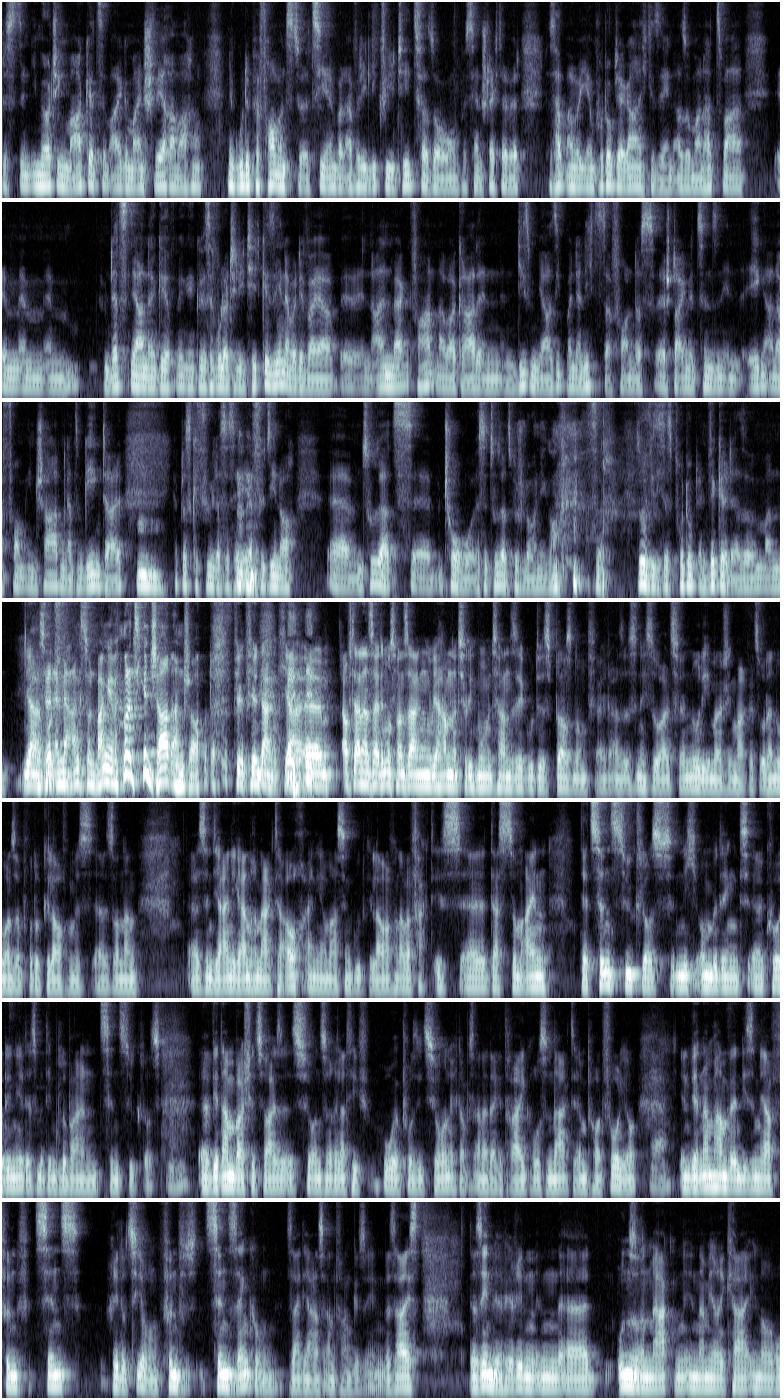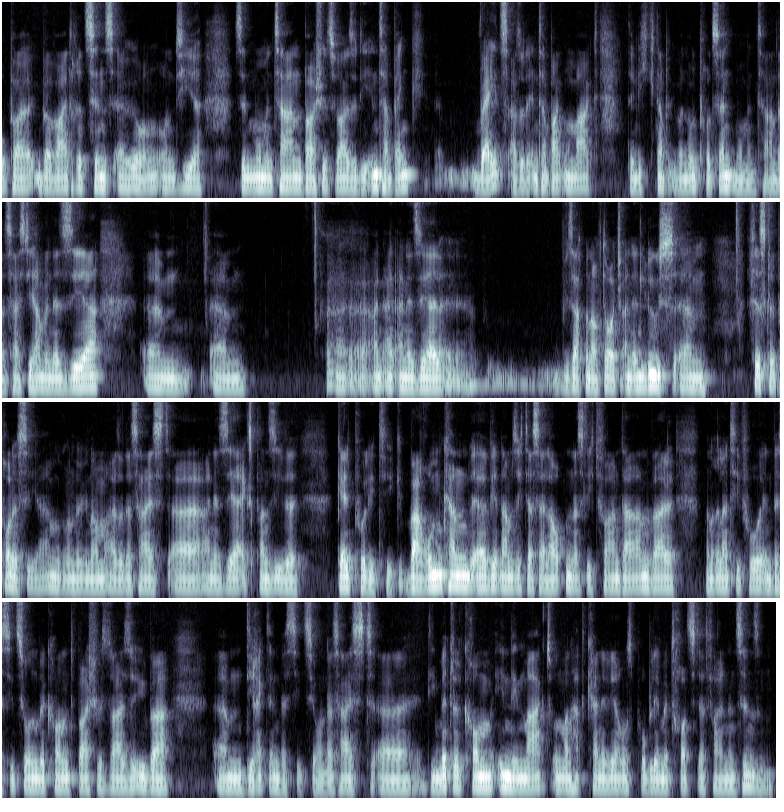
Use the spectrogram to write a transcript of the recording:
es den Emerging Markets im Allgemeinen schwerer machen, eine gute Performance zu erzielen, weil einfach die Liquiditätsversorgung ein bisschen schlechter wird. Das hat man bei ihrem Produkt ja gar nicht gesehen. Also man hat zwar im, im, im im letzten Jahr eine, gewisse Volatilität gesehen, aber die war ja äh, in allen Märkten vorhanden. Aber gerade in, in diesem Jahr sieht man ja nichts davon, dass äh, steigende Zinsen in irgendeiner Form ihnen schaden. Ganz im Gegenteil. Mhm. Ich habe das Gefühl, dass es ja eher für sie noch äh, ein Zusatzturbo ist, eine Zusatzbeschleunigung. so, so, wie sich das Produkt entwickelt. Also man, ja, es wird einem mehr Angst und Bange, wenn man sich den Chart anschaut. Vielen, vielen Dank. Ja, äh, auf der anderen Seite muss man sagen, wir haben natürlich momentan ein sehr gutes Börsenumfeld. Also es ist nicht so, als wenn nur die Emerging Markets oder nur unser Produkt gelaufen ist, äh, sondern äh, sind ja einige andere Märkte auch einigermaßen gut gelaufen. Aber Fakt ist, äh, dass zum einen der Zinszyklus nicht unbedingt äh, koordiniert ist mit dem globalen Zinszyklus. Mhm. Äh, Vietnam beispielsweise ist für uns eine relativ hohe Position. Ich glaube, es ist einer der drei großen Märkte im Portfolio. Ja. In Vietnam haben wir in diesem Jahr fünf Zinsreduzierungen, fünf Zinssenkungen seit Jahresanfang gesehen. Das heißt, da sehen wir, wir reden in äh, unseren Märkten in Amerika, in Europa über weitere Zinserhöhungen. Und hier sind momentan beispielsweise die Interbank Rates, also der Interbankenmarkt, der liegt knapp über 0% momentan. Das heißt, hier haben wir eine sehr, ähm, ähm, äh, eine, eine, sehr, äh, wie sagt man auf Deutsch, eine loose ähm, Fiscal Policy, ja, im Grunde genommen. Also das heißt, äh, eine sehr expansive Geldpolitik. Warum kann äh, Vietnam sich das erlauben? Das liegt vor allem daran, weil man relativ hohe Investitionen bekommt, beispielsweise über ähm, Direktinvestitionen. Das heißt, äh, die Mittel kommen in den Markt und man hat keine Währungsprobleme trotz der fallenden Zinsen.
